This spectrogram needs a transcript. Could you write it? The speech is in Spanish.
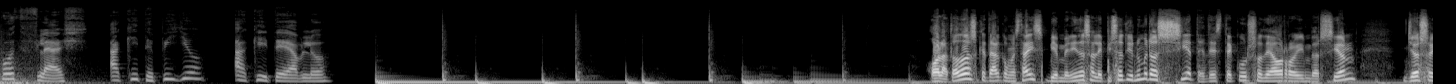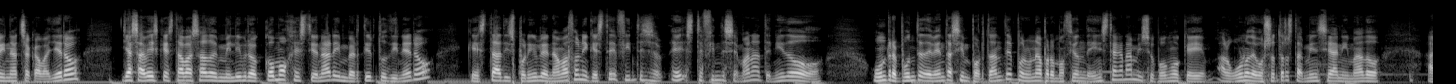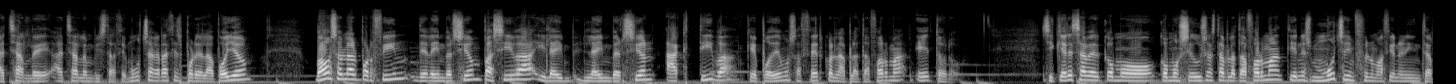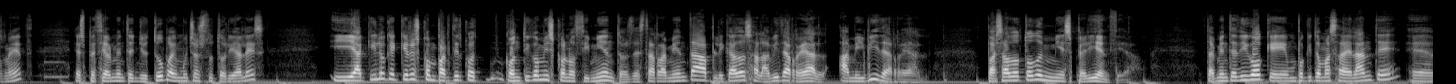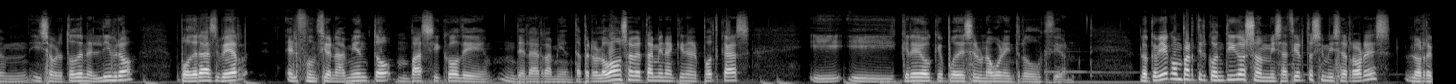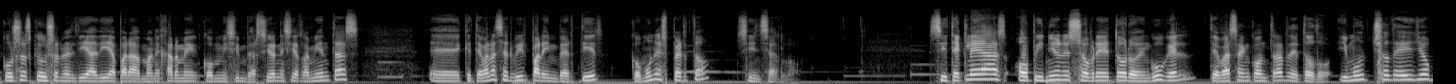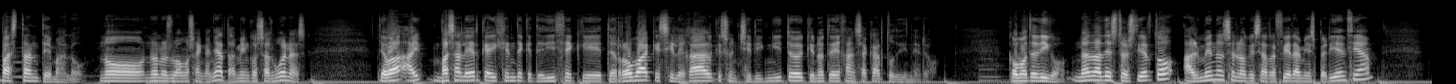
Pod Flash. Aquí te pillo, aquí te hablo. Hola a todos, ¿qué tal? ¿Cómo estáis? Bienvenidos al episodio número 7 de este curso de ahorro e inversión. Yo soy Nacho Caballero. Ya sabéis que está basado en mi libro Cómo gestionar e invertir tu dinero, que está disponible en Amazon y que este fin de, este fin de semana ha tenido un repunte de ventas importante por una promoción de Instagram y supongo que alguno de vosotros también se ha animado a echarle, a echarle un vistazo. Muchas gracias por el apoyo. Vamos a hablar por fin de la inversión pasiva y la inversión activa que podemos hacer con la plataforma eToro. Si quieres saber cómo, se usa esta plataforma, tienes mucha información en Internet, especialmente en YouTube, hay muchos tutoriales. Y aquí lo que quiero es compartir contigo mis conocimientos de esta herramienta aplicados a la vida real, a mi vida real, basado todo en mi experiencia. También te digo que un poquito más adelante, em, y sobre todo en el libro, podrás ver el funcionamiento básico de, la herramienta. Pero lo vamos a ver también aquí en el podcast y creo que puede ser una buena introducción. Lo que voy a compartir contigo son mis aciertos y mis errores, los recursos que uso en el día a día para manejarme con mis inversiones y herramientas eh, que te van a servir para invertir como un experto sin serlo. Si tecleas opiniones sobre Toro en Google, te vas a encontrar de todo, y mucho de ello bastante malo. No, no nos vamos a engañar, también cosas buenas. Te vas a leer que hay gente que te dice que te roba, que es ilegal, que es un chiringuito y que no te dejan sacar tu dinero. Como te digo, nada de esto es cierto, al menos en lo que se refiere a mi experiencia.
